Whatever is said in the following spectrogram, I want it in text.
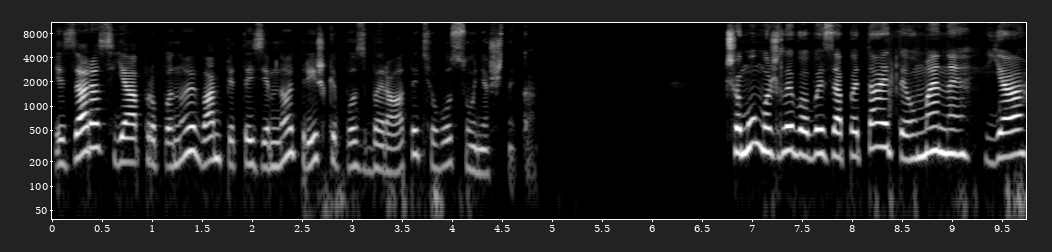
І зараз я пропоную вам піти зі мною трішки позбирати цього соняшника. Чому, можливо, ви запитаєте, у мене я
